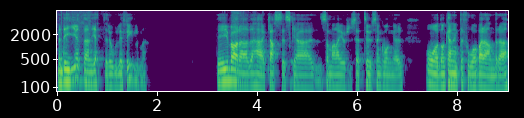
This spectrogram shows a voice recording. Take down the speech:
men det är ju inte en jätterolig film. Det är ju bara det här klassiska som man har gjort, sett tusen gånger. Och de kan inte få varandra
